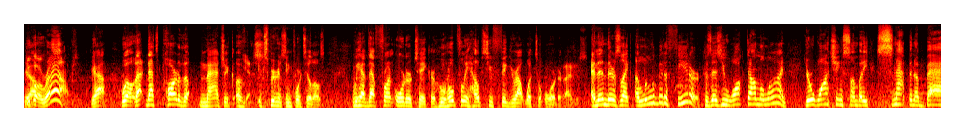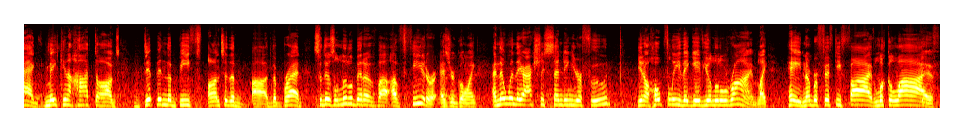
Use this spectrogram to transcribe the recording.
You Yeah. go around. Yeah. Well, that, that's part of the magic of Yes. experiencing Portillo's. We have that front order taker who hopefully helps you figure out what to order. And then there's like a little bit of theater because as you walk down the line, you're watching somebody snapping a bag, making a hot dogs, dipping the beef onto the uh, the bread. So there's a little bit of, uh, of theater as you're going. And then when they're actually sending your food, you know, hopefully they gave you a little rhyme like, "Hey, number 55, look alive,"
